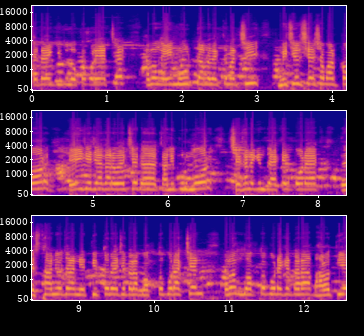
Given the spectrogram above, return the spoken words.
সেটাই কিন্তু লক্ষ্য করে যাচ্ছে এবং এই মুহূর্তে আমরা দেখতে পাচ্ছি মিছিল শেষ হওয়ার পর এই যে জায়গা রয়েছে কালীপুর মোড়, সেখানে কিন্তু একের পর এক স্থানীয় যারা নেতৃত্ব রয়েছে তারা বক্তব্য রাখছেন এবং বক্তব্য রেখে তারা ভারতীয়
